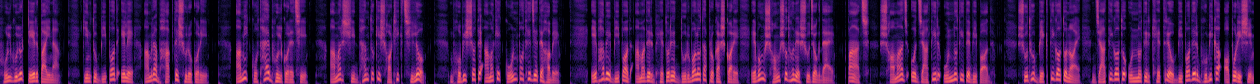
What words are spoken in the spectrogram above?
ভুলগুলো টের পাই না। কিন্তু বিপদ এলে আমরা ভাবতে শুরু করি। আমি কোথায় ভুল করেছি? আমার সিদ্ধান্ত কি সঠিক ছিল? ভবিষ্যতে আমাকে কোন পথে যেতে হবে? এভাবে বিপদ আমাদের ভেতরে দুর্বলতা প্রকাশ করে এবং সংশোধনের সুযোগ দেয়। পাঁচ, সমাজ ও জাতির উন্নতিতে বিপদ। শুধু ব্যক্তিগত নয়, জাতিগত উন্নতির ক্ষেত্রেও বিপদের ভূমিকা অপরিসীম।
